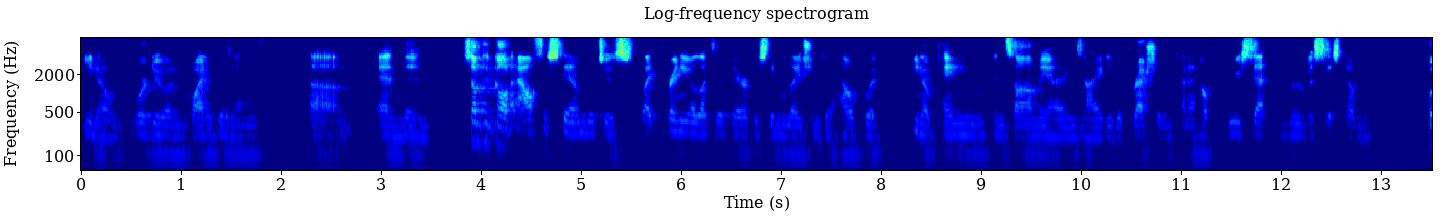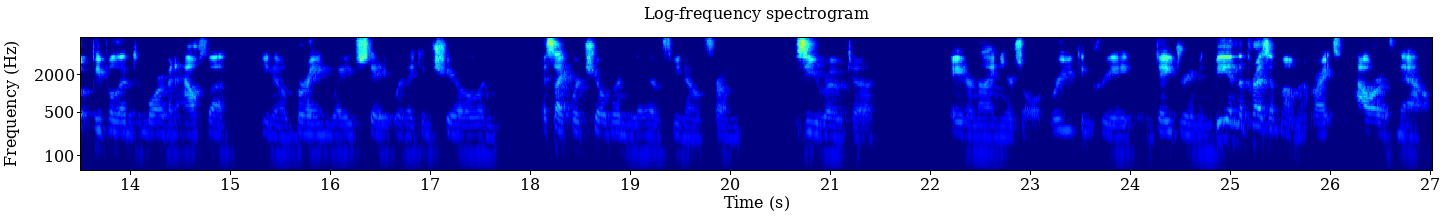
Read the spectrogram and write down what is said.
you know, we're doing quite a bit of. Um, and then something called Alpha-Stim which is like cranial electrotherapy stimulation to help with, you know, pain, insomnia, anxiety, depression, kind of help reset the nervous system, and put people into more of an alpha, you know, brain wave state where they can chill and it's like where children live, you know, from zero to eight or nine years old, where you can create and daydream and be in the present moment, right? It's the power of now.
